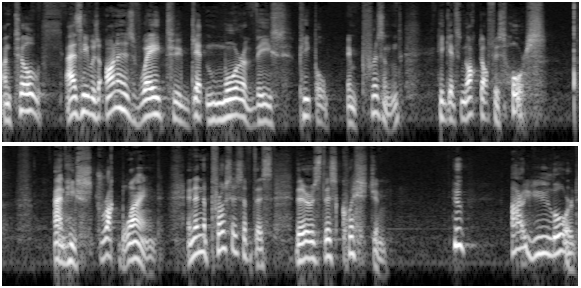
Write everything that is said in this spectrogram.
Until, as he was on his way to get more of these people imprisoned, he gets knocked off his horse and he's struck blind. And in the process of this, there is this question Who are you, Lord?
